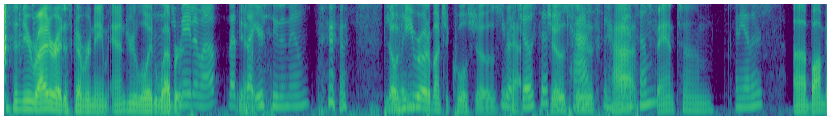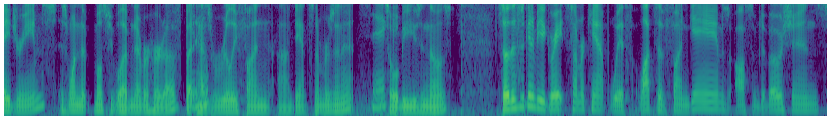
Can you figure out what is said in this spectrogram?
He's a new writer I discovered named Andrew Lloyd You Webber. made him up. That's Yeah. that your pseudonym. so he wrote a bunch of cool shows. He wrote Cat- Joseph, Joseph, and Cats, and Cats, Phantom. Phantom. Any others? Uh, Bombay Dreams is one that most people have never heard of, but it has really fun uh, dance numbers in it. Sick. So we'll be using those. So this is going to be a great summer camp with lots of fun games, awesome devotions.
